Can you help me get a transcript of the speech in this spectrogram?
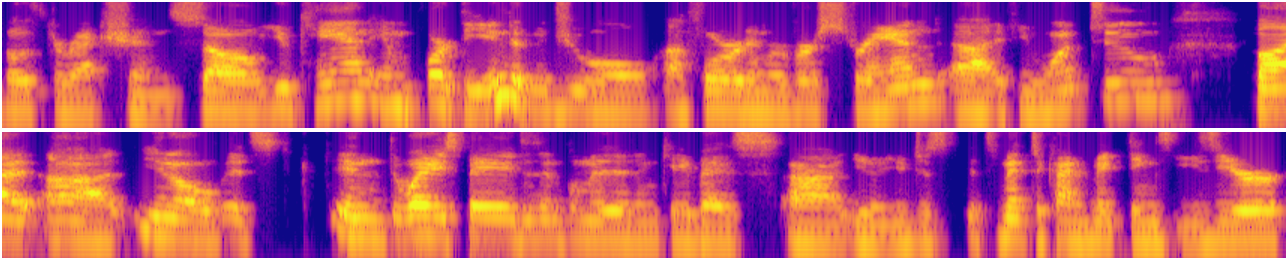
both directions. So you can import the individual uh, forward and reverse strand uh, if you want to, but uh, you know it's in the way Spades is implemented in KBase, uh, you know, you just it's meant to kind of make things easier.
